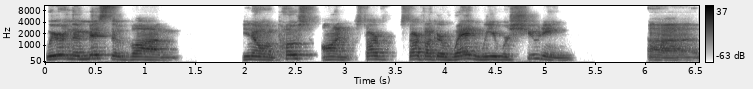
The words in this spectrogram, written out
we were in the midst of, um, you know, and post on Star Starfucker when we were shooting uh,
